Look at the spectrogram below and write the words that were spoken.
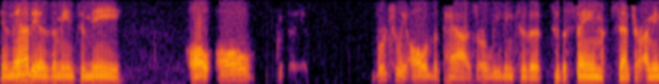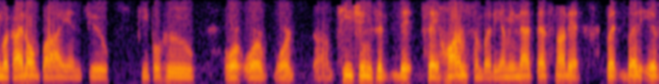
and that is, I mean, to me, all all virtually all of the paths are leading to the to the same center. I mean, look, I don't buy into people who or or or um, teachings that that say harm somebody. I mean, that that's not it. But but if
